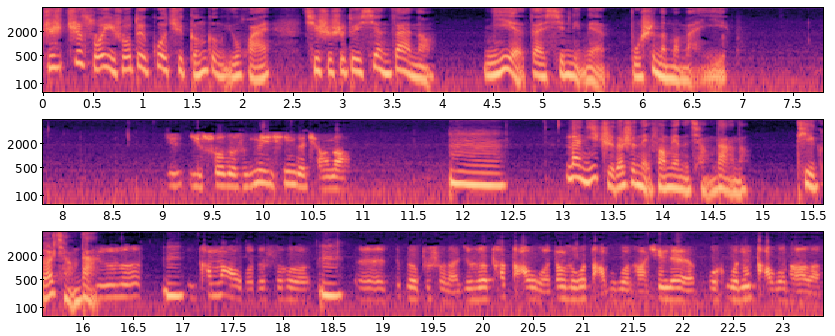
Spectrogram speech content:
之之所以说对过去耿耿于怀，其实是对现在呢，你也在心里面不是那么满意。你你说的是内心的强大，嗯，那你指的是哪方面的强大呢？体格强大，比如说，嗯，他骂我的时候，嗯，呃，这个不说了，就是说他打我，当时我打不过他，现在我我能打过他了，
